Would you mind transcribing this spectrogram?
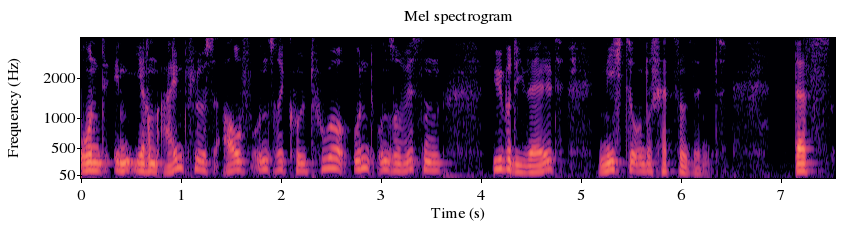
und in ihrem Einfluss auf unsere Kultur und unser Wissen über die Welt nicht zu unterschätzen sind. Das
